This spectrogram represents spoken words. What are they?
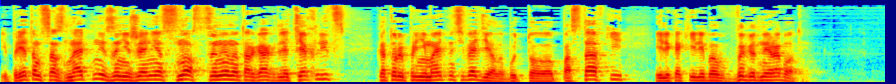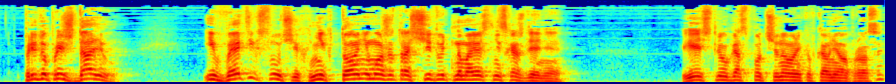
И при этом сознательное занижение снос цены на торгах для тех лиц, которые принимают на себя дело, будь то поставки или какие-либо выгодные работы. Предупреждаю, и в этих случаях никто не может рассчитывать на мое снисхождение. Есть ли у господ чиновников ко мне вопросы?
